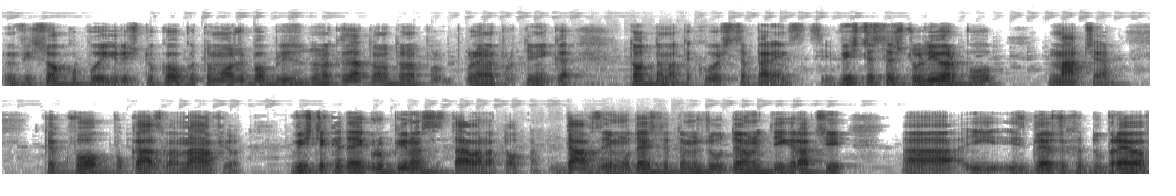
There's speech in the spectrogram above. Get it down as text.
високо по игрището, колкото може по-близо до наказателното поле на противника, Тотнам атакуваше съперниците си. Вижте срещу Ливърпул матча, какво показва на Анфилд. Вижте къде е групиран състава на Тотнам. Да, взаимодействията между отделните играчи а, и, изглеждаха добре в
